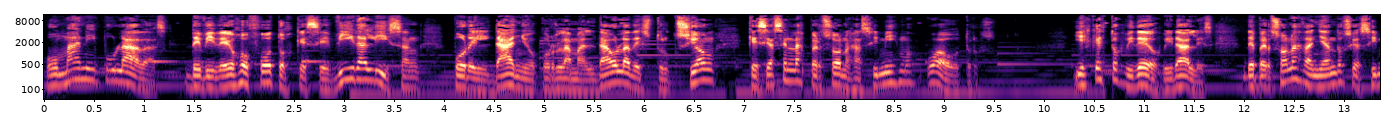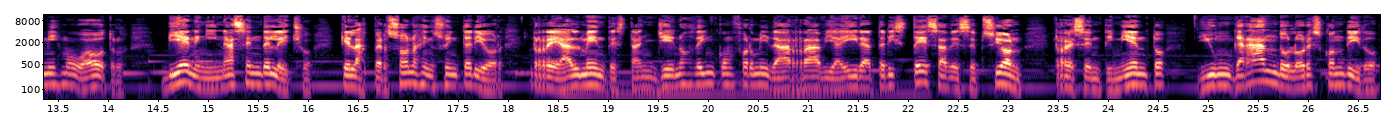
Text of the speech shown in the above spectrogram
o manipuladas de videos o fotos que se viralizan por el daño, por la maldad o la destrucción que se hacen las personas a sí mismos o a otros. Y es que estos videos virales de personas dañándose a sí mismo o a otros vienen y nacen del hecho que las personas en su interior realmente están llenos de inconformidad, rabia, ira, tristeza, decepción, resentimiento y un gran dolor escondido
